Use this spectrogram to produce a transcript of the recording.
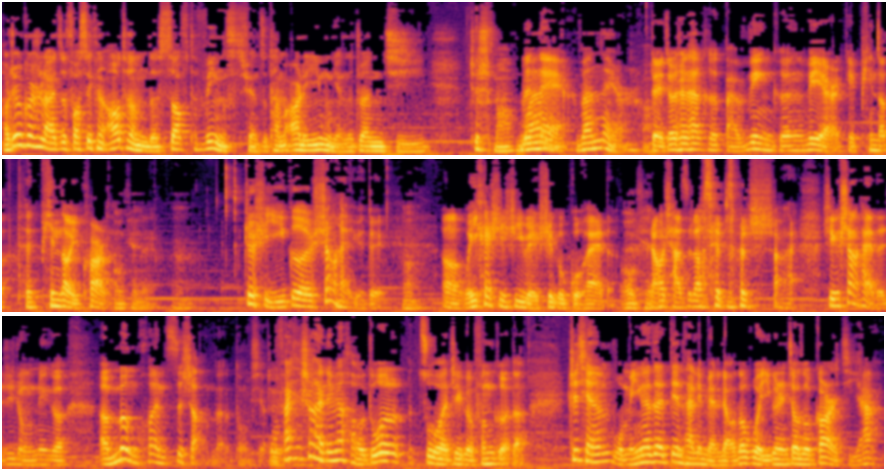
好，这首歌是来自 Forsaken Autumn 的 Soft Wings，选自他们二零一五年的专辑。这什么？啊。对，就是他和把 Wing 跟 Weir 给拼到拼拼到一块儿了。，OK 嗯这是一个上海乐队，嗯呃，我一开始是以为是个国外的 OK 然后查资料才知道是上海，是一个上海的这种那个呃梦幻自赏的东西。我发现上海那边好多做这个风格的。之前我们应该在电台里面聊到过一个人叫做高尔吉亚，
